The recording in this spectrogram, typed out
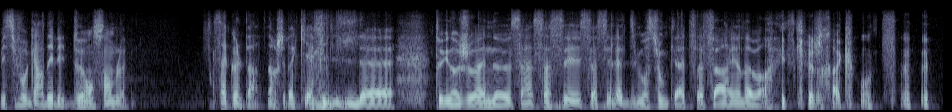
Mais si vous regardez les deux ensemble, ça colle pas. Alors je sais pas qui a mis le truc dans Johan, ça, ça ça c'est la dimension 4, ça ça n'a rien à voir avec ce que je raconte.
